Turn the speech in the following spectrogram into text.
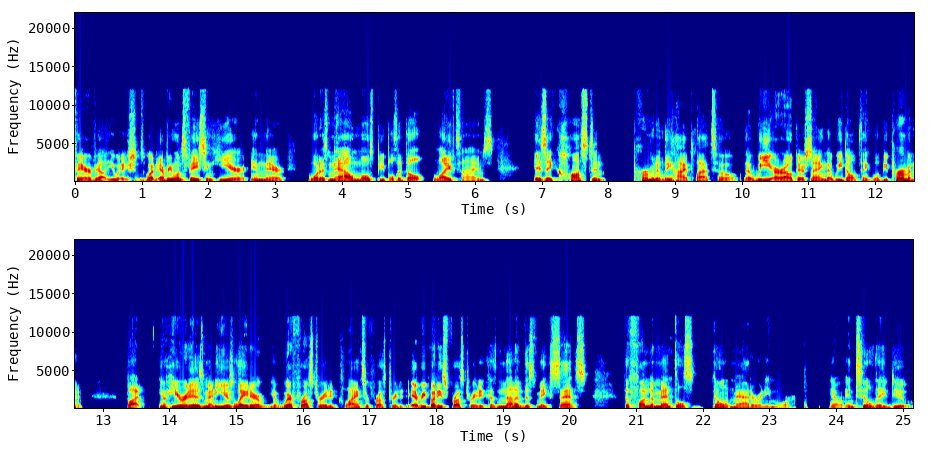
fair valuations. What everyone's facing here in their what is now most people's adult lifetimes is a constant permanently high plateau that we are out there saying that we don't think will be permanent. But you know here it is many years later you know we're frustrated clients are frustrated everybody's frustrated because none of this makes sense. The fundamentals don't matter anymore you know until they do.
